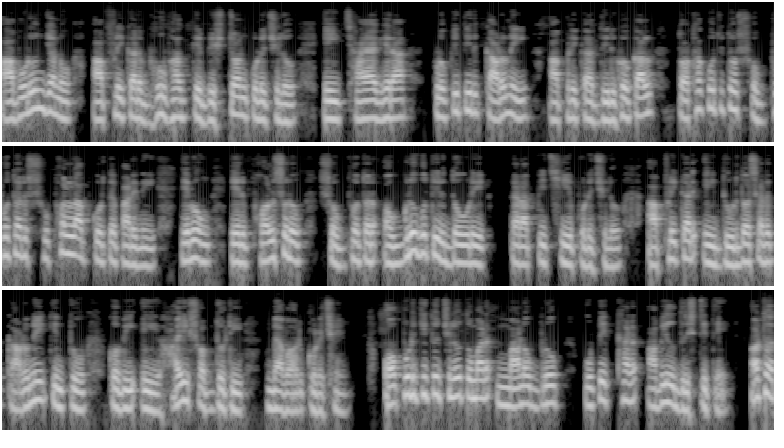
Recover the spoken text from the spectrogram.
আবরণ যেন আফ্রিকার ভূভাগকে বেষ্টন করেছিল। এই ছায়া ঘেরা প্রকৃতির কারণেই আফ্রিকা দীর্ঘকাল তথাকথিত সভ্যতার সুফল লাভ করতে পারেনি এবং এর ফলস্বরূপ সভ্যতার অগ্রগতির দৌড়ে তারা পিছিয়ে পড়েছিল। আফ্রিকার এই দুর্দশার কারণেই কিন্তু কবি এই হাই শব্দটি ব্যবহার করেছে অপরিচিত ছিল তোমার মানবরূপ উপেক্ষার আবিল দৃষ্টিতে। অর্থাৎ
